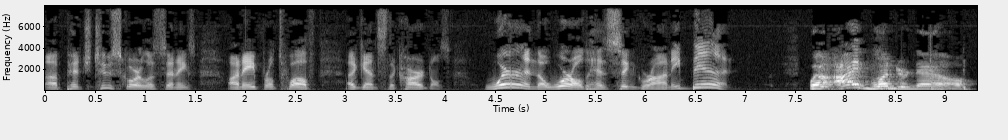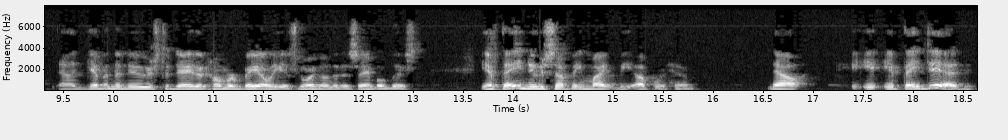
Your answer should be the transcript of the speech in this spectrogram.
uh, pitched two scoreless innings on April 12th against the Cardinals. Where in the world has Cingrani been? Well, I wonder now, uh, given the news today that Homer Bailey is going on the disabled list, if they knew something might be up with him. Now, if they did,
